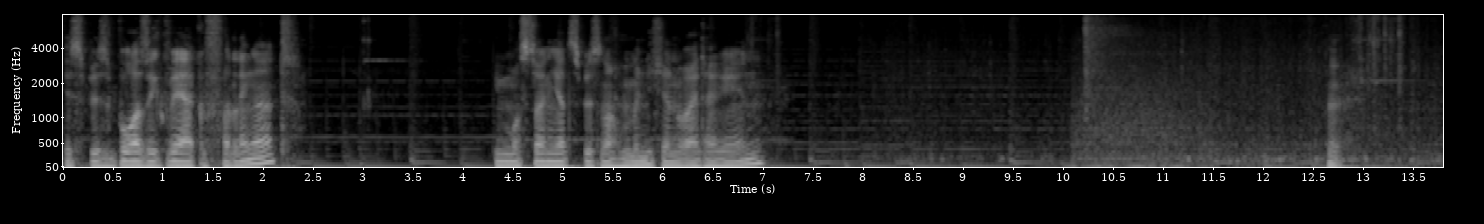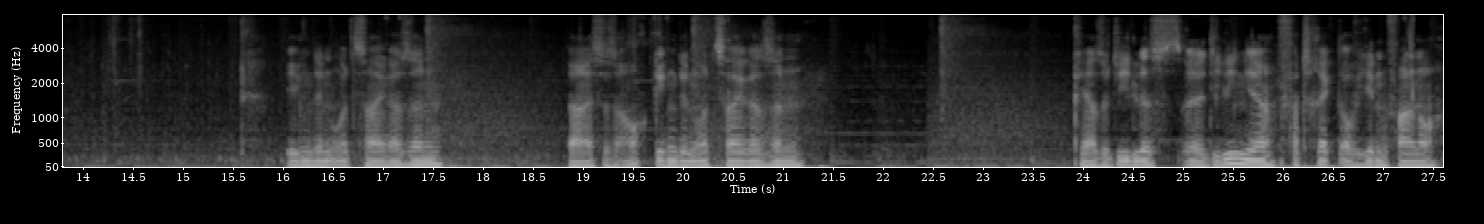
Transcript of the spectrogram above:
ist bis Borsigwerke verlängert. Die muss dann jetzt bis nach München weitergehen. Hm. Gegen den Uhrzeigersinn. Da ist es auch gegen den Uhrzeigersinn. Okay, also die, List, äh, die Linie verträgt auf jeden Fall noch,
